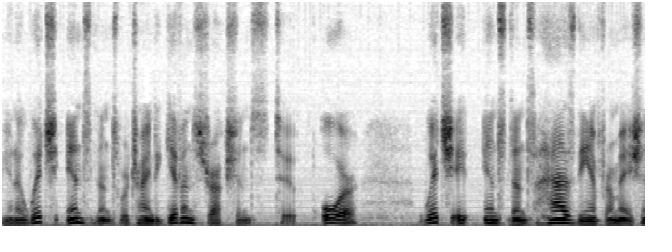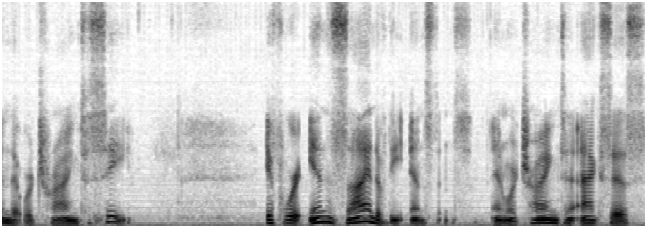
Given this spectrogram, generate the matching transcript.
you know, which instance we're trying to give instructions to, or which instance has the information that we're trying to see. If we're inside of the instance and we're trying to access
